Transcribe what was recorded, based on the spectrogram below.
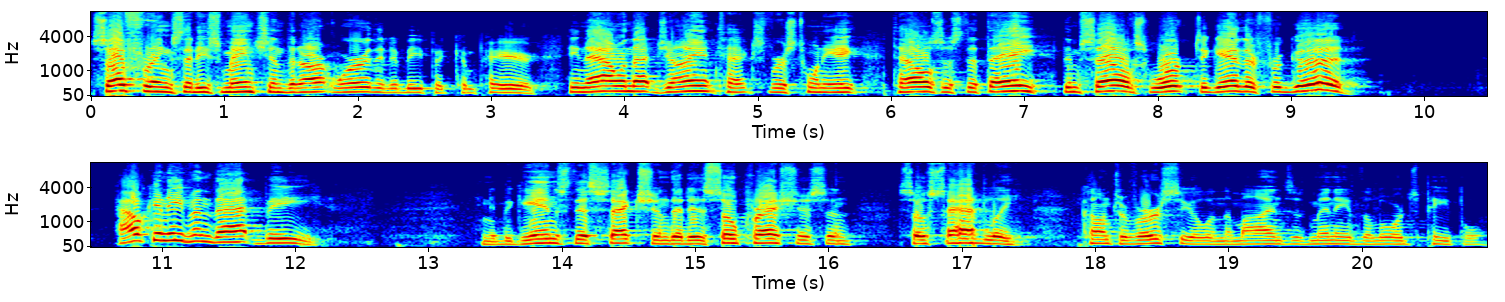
sufferings that he's mentioned that aren't worthy to be compared. He now, in that giant text, verse 28, tells us that they themselves work together for good. How can even that be? And he begins this section that is so precious and so sadly controversial in the minds of many of the Lord's people.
